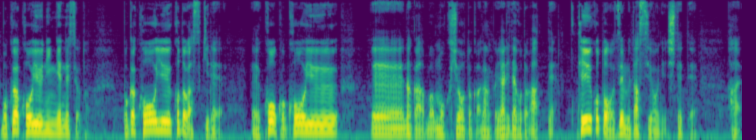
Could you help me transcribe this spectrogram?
僕はこういう人間ですよと。僕はこういうことが好きで、えー、こうこうこういう、えー、なんか目標とかなんかやりたいことがあってっていうことを全部出すようにしててはい。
